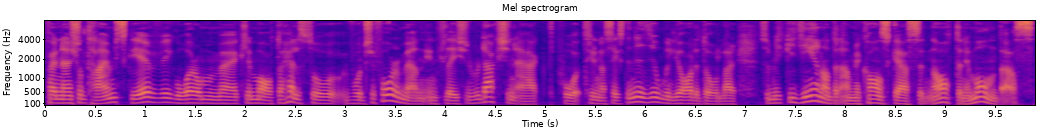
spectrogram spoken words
Financial Times skrev igår om eh, klimat och hälsovårdsreformen Inflation Reduction Act på 369 miljarder dollar som gick igenom den amerikanska senaten i måndags.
